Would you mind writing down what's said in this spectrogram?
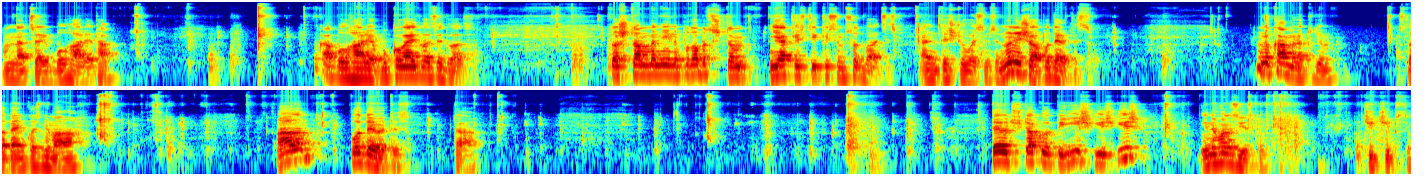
На цей Болгарія, так. Яка Болгарія, Буковель 2020. Тож там мені не подобається, що там якість тільки 720, а не 1080. Ну нічого, подивитесь. Ну, камера тоді слабенько знімала. Але подивитесь. Так. Те відчуття, коли ти їш, їш, їш і не з'їсти. Чи чіпси.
